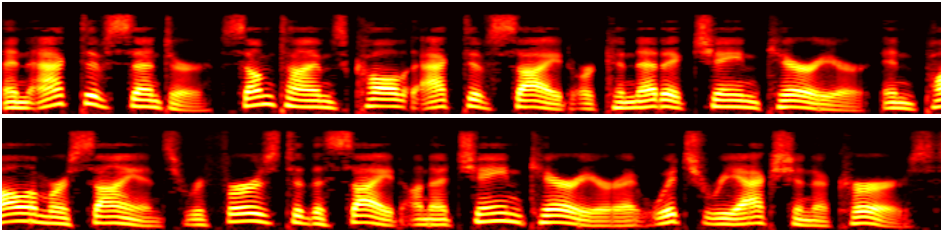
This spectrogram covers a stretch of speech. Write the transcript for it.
An active center sometimes called active site or kinetic chain carrier in polymer science refers to the site on a chain carrier at which reaction occurs.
